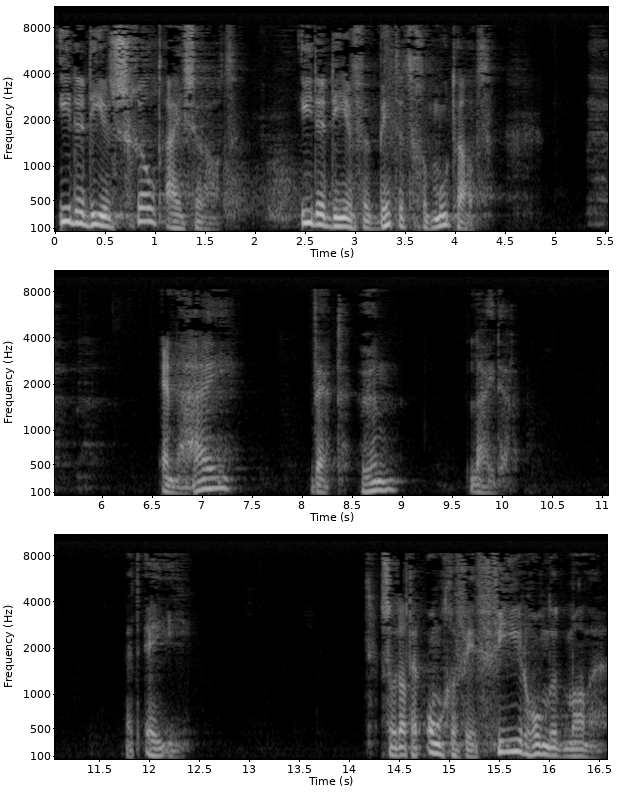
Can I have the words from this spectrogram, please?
Ieder die een schuldeiser had. Ieder die een verbitterd gemoed had. En hij werd hun leider. Met EI. Zodat er ongeveer 400 mannen,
